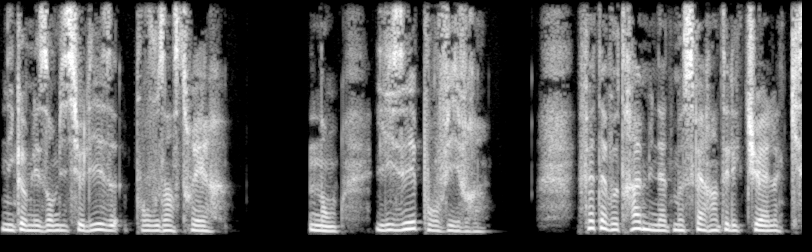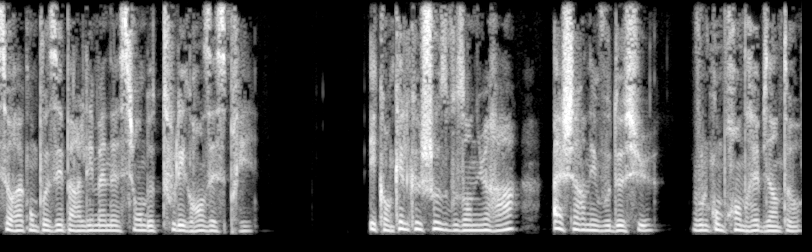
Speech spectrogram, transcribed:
ni comme les ambitieux lisent pour vous instruire. Non, lisez pour vivre. Faites à votre âme une atmosphère intellectuelle qui sera composée par l'émanation de tous les grands esprits. Et quand quelque chose vous ennuiera, acharnez-vous dessus, vous le comprendrez bientôt.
